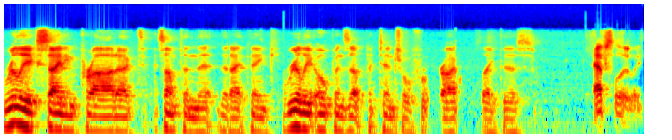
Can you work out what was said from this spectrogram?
really exciting product, something that, that I think really opens up potential for projects like this. Absolutely.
